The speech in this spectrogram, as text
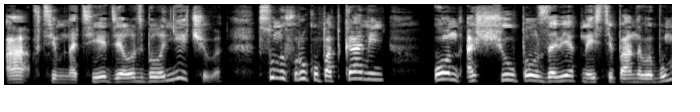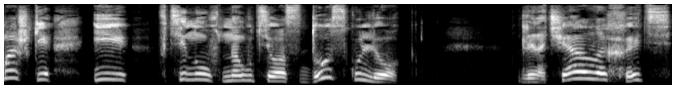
а в темноте делать было нечего. Сунув руку под камень, он ощупал заветные Степановы бумажки и, втянув на утес доску, лег. Для начала хоть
